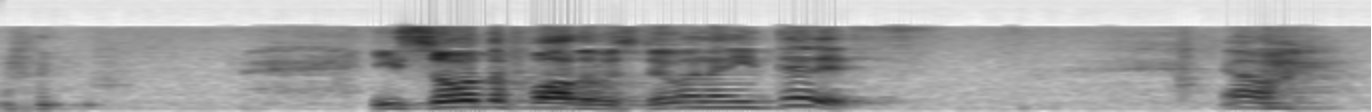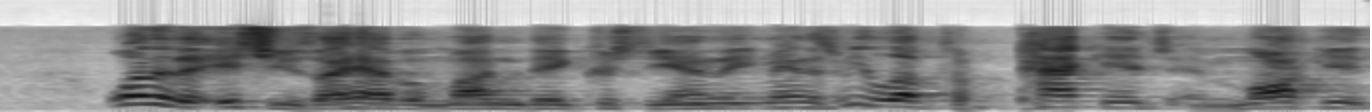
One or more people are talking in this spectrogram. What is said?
he saw what the Father was doing and he did it. Now, one of the issues I have with modern day Christianity, man, is we love to package and market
